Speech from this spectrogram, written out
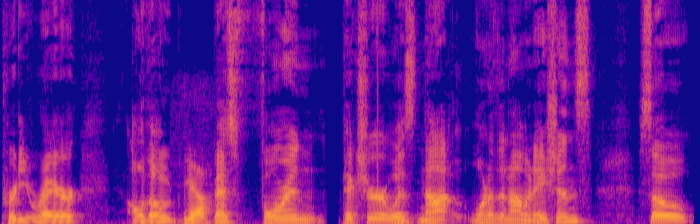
pretty rare. Although, yeah. Best Foreign Picture was not one of the nominations. So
